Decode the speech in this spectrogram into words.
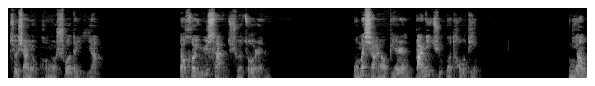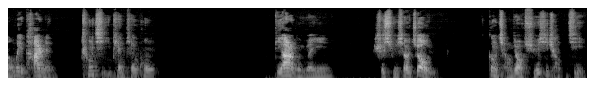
就像有朋友说的一样，要和雨伞学做人。我们想要别人把你举过头顶，你要能为他人撑起一片天空。第二个原因是学校教育。更强调学习成绩，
